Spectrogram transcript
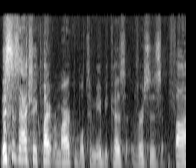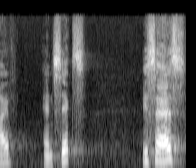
This is actually quite remarkable to me because verses 5 and 6, he says,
